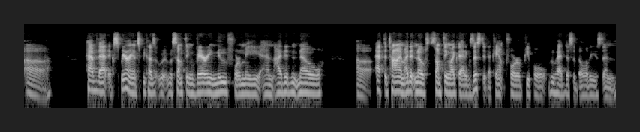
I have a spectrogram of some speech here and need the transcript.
uh have that experience because it, was something very new for me and i didn't know uh at the time i didn't know something like that existed a camp for people who had disabilities and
